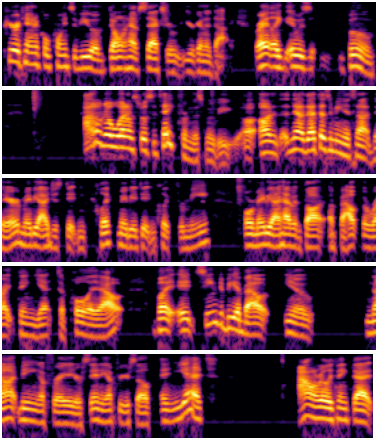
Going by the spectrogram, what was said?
puritanical points of view of don't have sex you're, you're gonna die right? Like it was boom. I don't know what i'm supposed to take from this movie uh, on now that doesn't mean it's not there. Maybe i just didn't click maybe it didn't click for me or maybe i haven't thought about the right thing yet to pull it out. But it seemed to be about you know not being afraid or standing up for yourself and yet i don't really think that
